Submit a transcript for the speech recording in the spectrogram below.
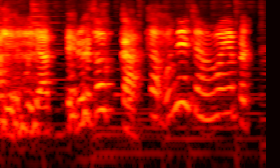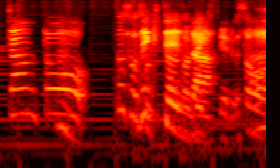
ゲームやってるそっか。さお姉ちゃんはやっぱちゃんと、そうそうできてんだ。できてる。そう。あー。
